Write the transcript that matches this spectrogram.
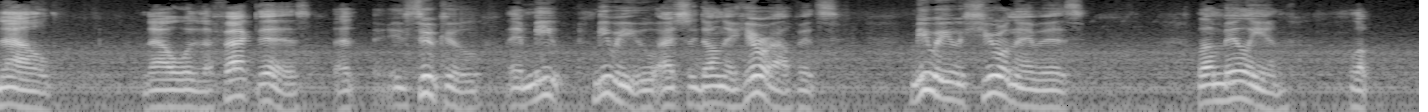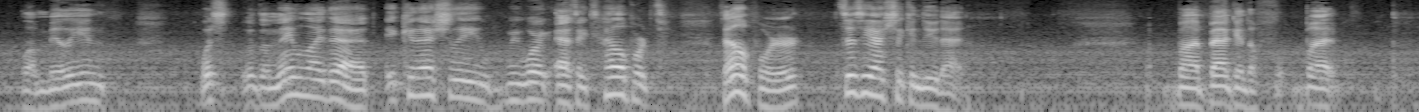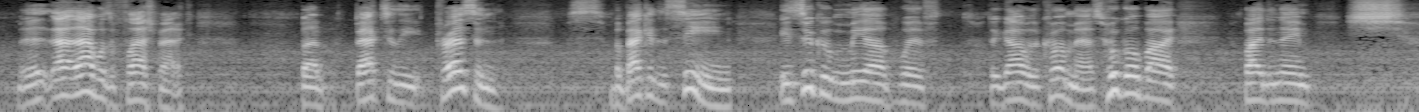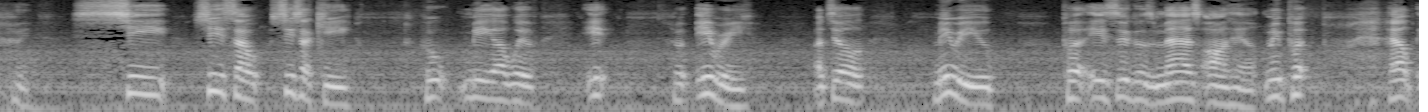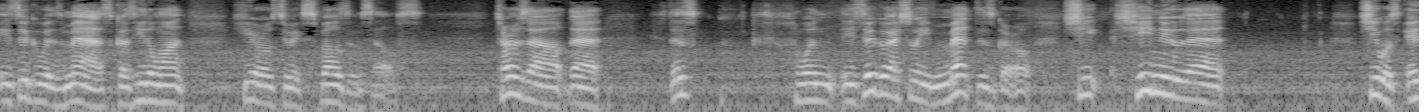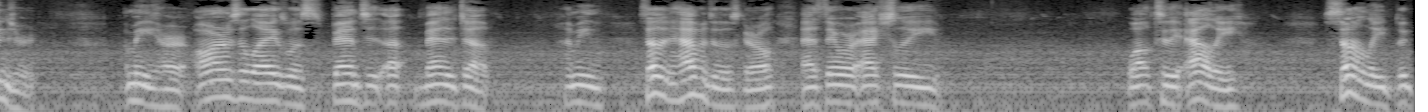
Now, now the fact is that Izuku and Mi Mirio actually don their hero outfits. Mirio's hero name is Lemillion. La, Lemillion? Which, with a name like that, it could actually rework as a teleport teleporter, since he actually can do that. But back in the, but that, that was a flashback. But back to the present, but back in the scene, Izuku meet up with the guy with the crow mask, who go by by the name Shi Shi Shisa, Chisaki, who meet up with I, Eri until Mirio put Izuku's mask on him. I mean, put help Izuku with his mask because he don't want heroes to expose themselves. Turns out that this when Izuku actually met this girl, she she knew that she was injured. I mean, her arms and legs was bandaged up. Bandaged up. I mean, something happened to this girl as they were actually walked to the alley. Suddenly, the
